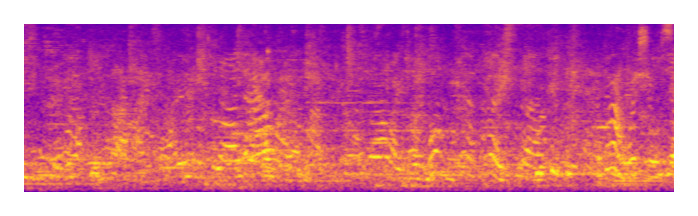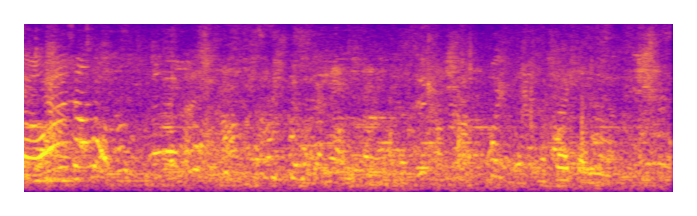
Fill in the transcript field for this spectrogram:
有啊，上次我们跟他们啊，还有泰国。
